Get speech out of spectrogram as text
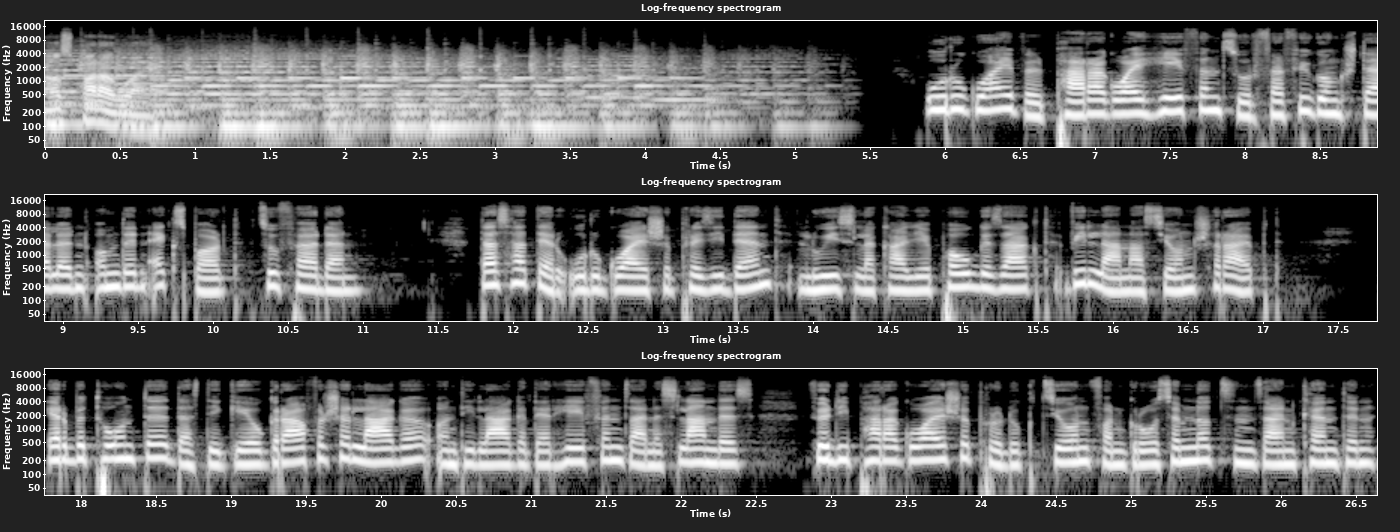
aus Paraguay. Uruguay will Paraguay Häfen zur Verfügung stellen, um den Export zu fördern. Das hat der uruguayische Präsident Luis Lacalle Pou gesagt, wie La Nación schreibt. Er betonte, dass die geografische Lage und die Lage der Häfen seines Landes für die paraguayische Produktion von großem Nutzen sein könnten,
